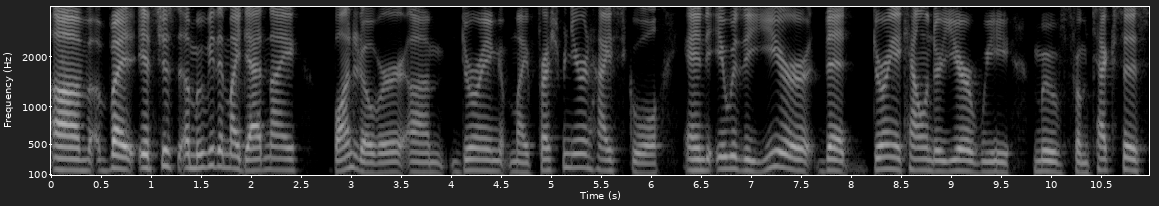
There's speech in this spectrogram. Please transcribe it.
Um, but it's just a movie that my dad and I bonded over um, during my freshman year in high school, and it was a year that during a calendar year we moved from Texas,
